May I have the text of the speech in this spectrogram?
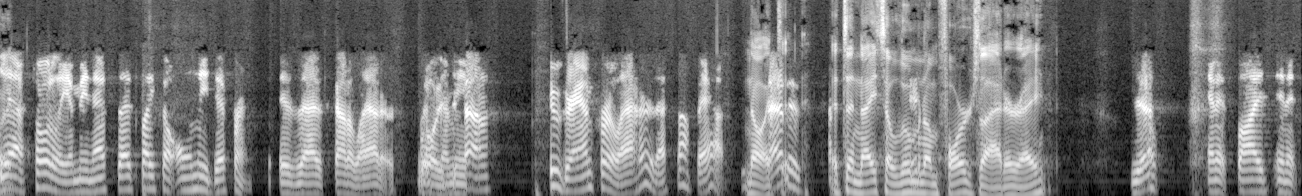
Yeah, totally. I mean, that's that's like the only difference is that it's got a ladder. Which, Well, I mean, yeah. two grand for a ladder? That's not bad. No, it's That a, is- it's a nice aluminum forged ladder, right? Yeah. And it slides and it's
